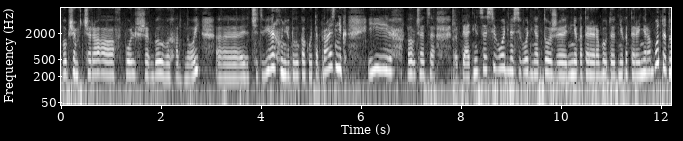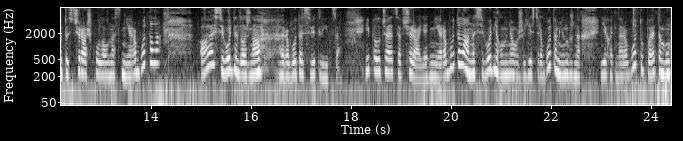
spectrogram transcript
В общем, вчера в Польше был выходной, э, четверг, у них был какой-то праздник, и получается пятница сегодня. Сегодня тоже некоторые работают, некоторые не работают. Ну, то есть вчера школа у нас не работала, а сегодня должна работать светлица. И получается, вчера я не работала, а на сегодня у меня уже есть работа, мне нужно ехать на работу, поэтому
